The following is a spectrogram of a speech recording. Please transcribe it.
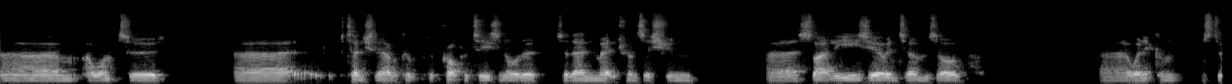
um, I want to uh, potentially have a couple of properties in order to then make the transition uh, slightly easier in terms of uh, when it comes to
